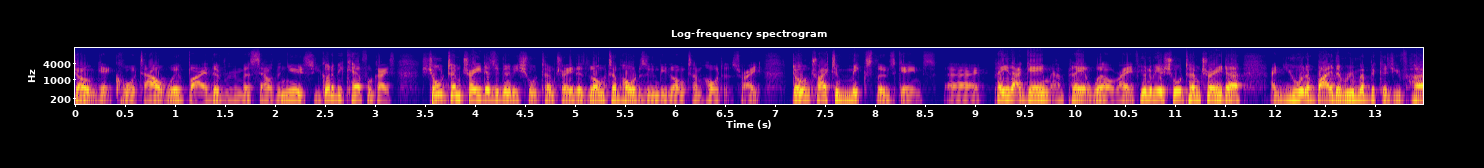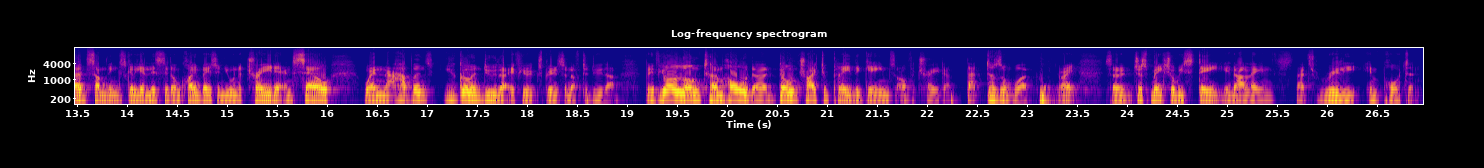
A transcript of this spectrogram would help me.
don't get caught out with buy the rumor, sell the news. So you got to be careful, guys. Short term traders are going to be short term traders, long term holders are going to be long term holders, right? Don't try to mix those games. Uh, play that game and play it well, right? If you want to be a short term trader and you want to buy the rumor because you've heard something's going to get listed on Coinbase and you want to trade it and sell when that happens, you go and do that if you're experienced enough to do that. But if you're a long term holder, don't try to play the games of a trader. That doesn't work, right? So just make sure we stay in our lanes. That's really important.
